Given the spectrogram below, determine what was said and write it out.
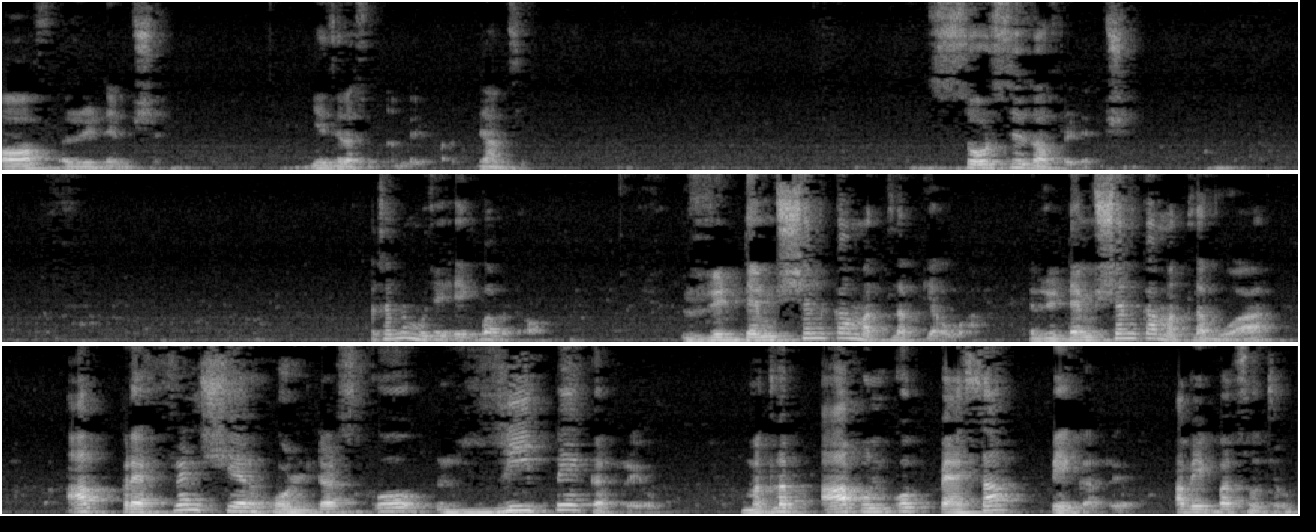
of redemption ये जरा सुनना मेरे पास, ध्यान से। सोर्सेज ऑफ़ रिडेम्पशन अच्छा ना मुझे एक बार बताओ। रिडेम्पशन का मतलब क्या हुआ? रिडेम्पशन का मतलब हुआ, आप प्रेफरेंस शेयर होल्डर्स को रीपे कर रहे हो। मतलब आप उनको पैसा पे कर रहे हो। अब एक बात सोचो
